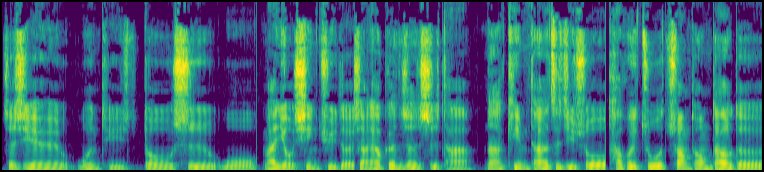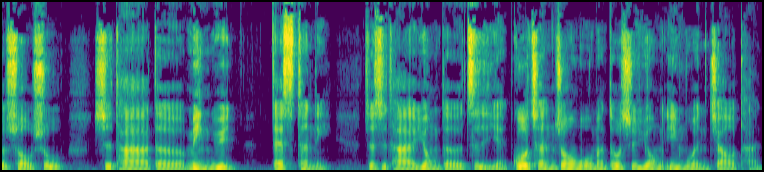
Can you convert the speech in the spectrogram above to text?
这些问题都是我蛮有兴趣的，想要更认识他。那 Kim 他自己说，他会做双通道的手术是他的命运 （destiny），这是他用的字眼。过程中我们都是用英文交谈，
